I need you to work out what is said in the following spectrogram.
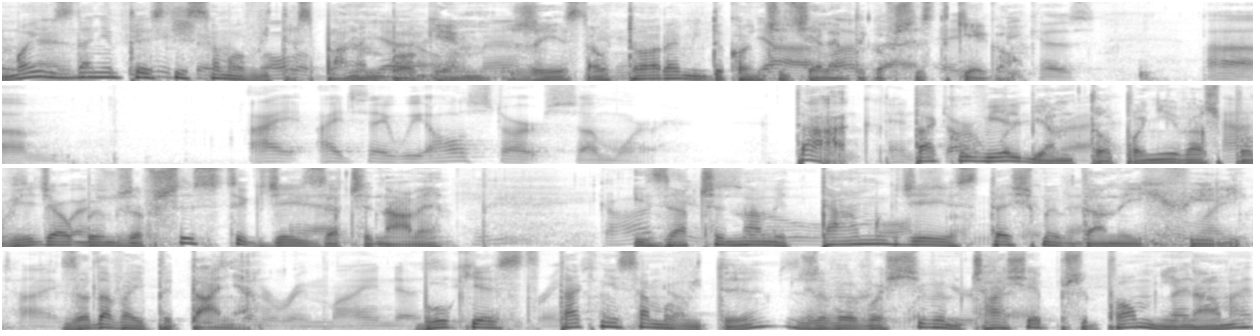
Moim zdaniem to jest niesamowite z Panem Bogiem, że jest autorem i dokończycielem tego wszystkiego. Tak, tak uwielbiam to, ponieważ powiedziałbym, że wszyscy gdzieś zaczynamy. I zaczynamy tam, gdzie jesteśmy w danej chwili. Zadawaj pytania. Bóg jest tak niesamowity, że we właściwym czasie przypomni nam,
